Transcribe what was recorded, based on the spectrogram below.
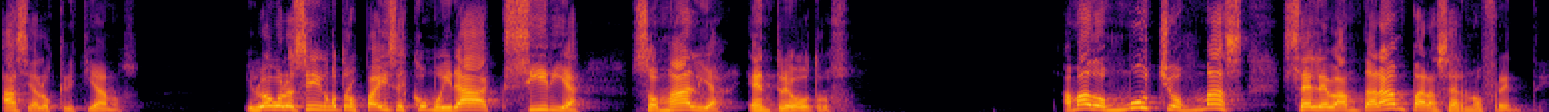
hacia los cristianos. Y luego le siguen otros países como Irak, Siria, Somalia, entre otros. Amados, muchos más se levantarán para hacernos frente.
